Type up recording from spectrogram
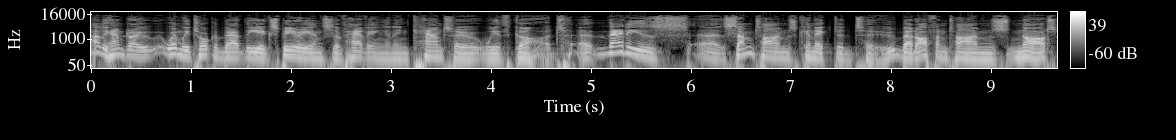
Alejandro, when we talk about the experience of having an encounter with God, uh, that is uh, sometimes connected to, but oftentimes not,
